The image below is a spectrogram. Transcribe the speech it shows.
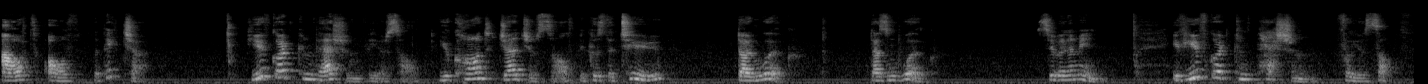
out of the picture. If you've got compassion for yourself, you can't judge yourself because the two don't work, doesn't work. See what I mean? If you've got compassion for yourself,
